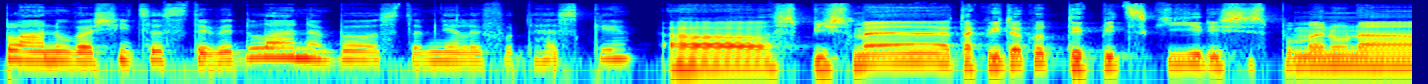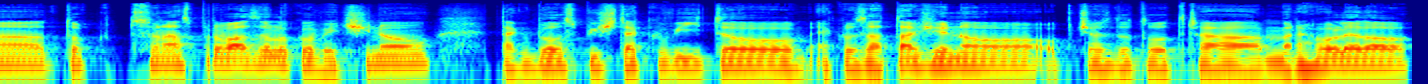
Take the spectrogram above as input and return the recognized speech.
plánu vaší cesty vidle, nebo jste měli furt hezky? Uh, spíš jsme takový jako typický, když si vzpomenu na to, co nás provázelo jako většinou, tak bylo spíš takový to jako zataženo, občas do toho třeba mrholilo,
